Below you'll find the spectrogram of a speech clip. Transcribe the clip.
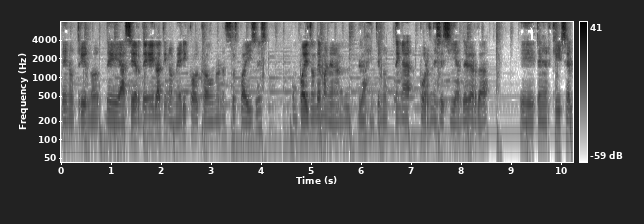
De nutrirnos, de hacer de Latinoamérica o de cada uno de nuestros países un país donde mañana la gente no tenga por necesidad de verdad eh, tener que irse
